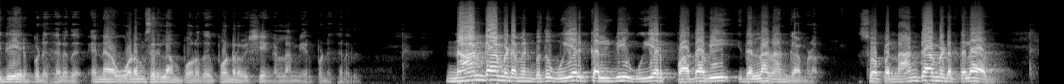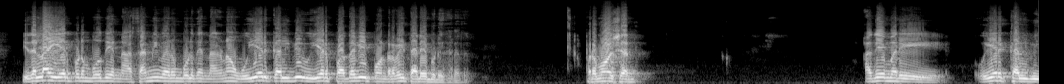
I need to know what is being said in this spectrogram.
இது ஏற்படுகிறது. என்ன உடம்பு சரியில்லாமல் போகிறது போன்ற விஷயங்கள்லாம் ஏற்படுகிறது. நான்காம் இடம் என்பது உயர் கல்வி உயர் பதவி இதெல்லாம் நான்காம் இடம். ஸோ அப்போ நான்காம் இடத்துல இதெல்லாம் ஏற்படும் போது என்ன சனி வரும்பொழுது என்னாகனா உயர்கல்வி உயர் கல்வி உயர் பதவி போன்றவை தடைபடுகிறது. ப்ரமோஷன் அதே மாதிரி உயர்கல்வி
